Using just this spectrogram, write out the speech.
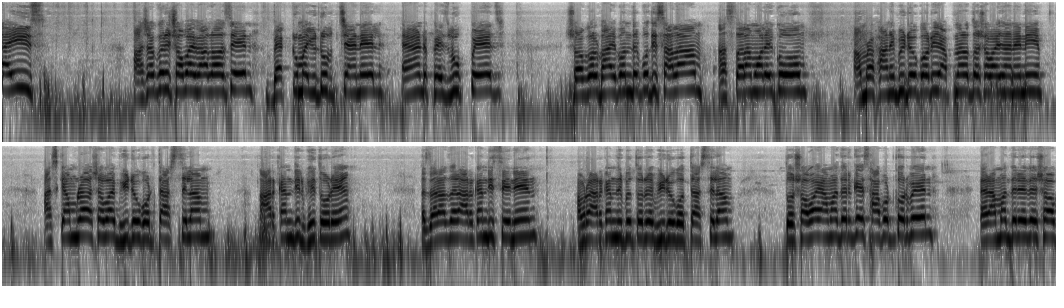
গাইস আশা করি সবাই ভালো আছেন। Back to my YouTube channel and Facebook page সকল ভাই বোনদের প্রতি সালাম, আসসালামু আলাইকুম। আমরা ফানি ভিডিও করি, আপনারা তো সবাই জানেনই। আজকে আমরা সবাই ভিডিও করতে আসছিলাম আরকান্দির ভেতরে। যারা যারা আরকান্দি চেনেন, আমরা আরকান্দির ভেতরে ভিডিও করতে আসছিলাম। তো সবাই আমাদেরকে সাপোর্ট করবেন। আর আমাদের এদের সব,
